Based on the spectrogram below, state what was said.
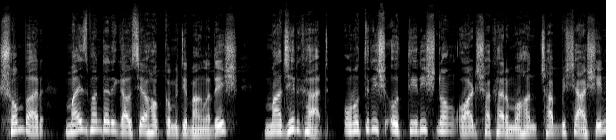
সোমবার মাইজ ভান্ডারী গাউসিয়া হক কমিটি বাংলাদেশ, মাঝিরঘাট, উনত্রিশ ও তিরিশ নং ওয়ার্ড শাখার মহান ছাব্বিশে আশ্বিন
